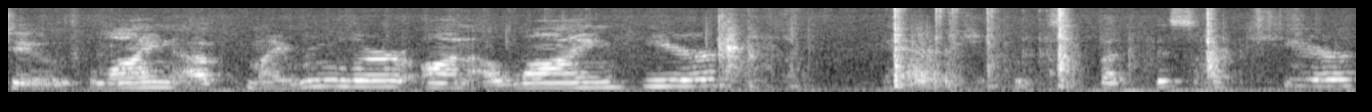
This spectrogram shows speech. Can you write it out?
to line up my ruler on a line here and let's this up here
